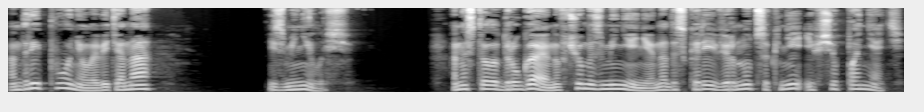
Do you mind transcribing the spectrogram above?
Андрей понял, а ведь она изменилась. Она стала другая, но в чем изменение? Надо скорее вернуться к ней и все понять.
